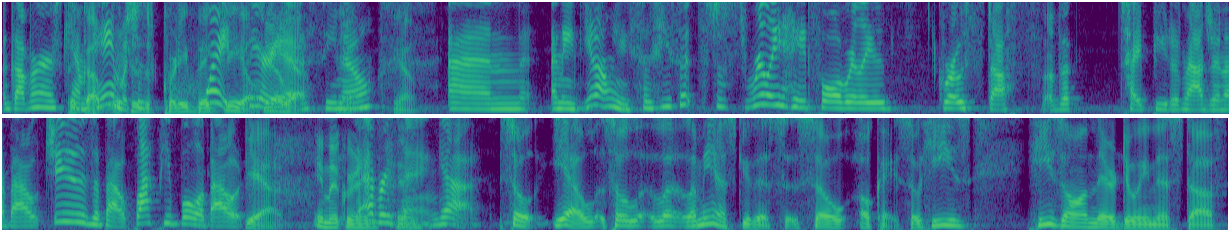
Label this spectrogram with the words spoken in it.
a governor's gov- campaign, which which, is a pretty big quite deal. Serious, yeah, you yeah, know. yeah. And and he, you know, he says he he's it's just really hateful, really gross stuff of the type you'd imagine about Jews, about black people, about yeah. Immigrants. everything. Yeah. So yeah, so l- l- let me ask you this. So okay, so he's he's on there doing this stuff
